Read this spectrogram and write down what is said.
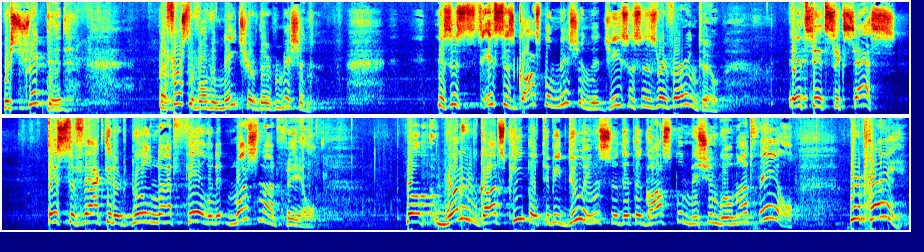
restricted by, first of all, the nature of their mission. Is this, it's this gospel mission that Jesus is referring to. It's its success. It's the fact that it will not fail and it must not fail. Well, what are God's people to be doing so that the gospel mission will not fail? We're to pray.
